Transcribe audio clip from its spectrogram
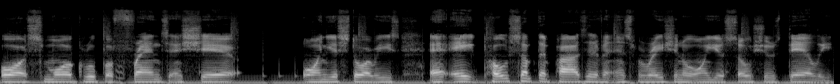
or a small group of friends and share on your stories. And eight, post something positive and inspirational on your socials daily.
